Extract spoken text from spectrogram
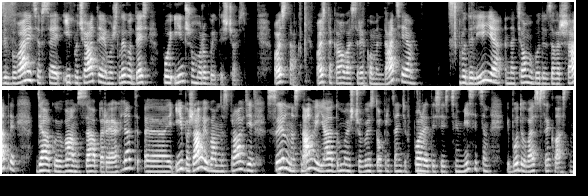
відбувається все, і почати, можливо, десь по-іншому робити щось. Ось так. Ось така у вас рекомендація. Водолія. На цьому буду завершати. Дякую вам за перегляд е, і бажаю вам насправді сил, наснаги. Я думаю, що ви 100% впораєтеся із цим місяцем і буде у вас все класно.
